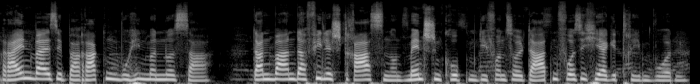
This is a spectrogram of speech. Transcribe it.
reihenweise Baracken, wohin man nur sah. Dann waren da viele Straßen und Menschengruppen, die von Soldaten vor sich hergetrieben wurden.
